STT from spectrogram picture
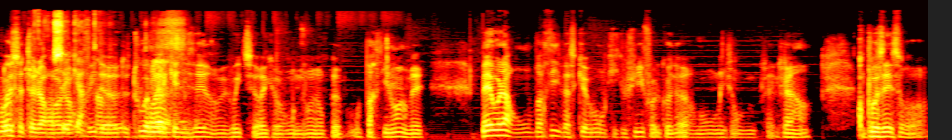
Ouais, c'était leur, leur envie de, de, tout américaniser. Hein. Oui, c'est vrai qu'on est parti loin, mais. Mais voilà, on partit parce que bon, Kikuchi, Falconer, bon, ils ont hein, composé sur.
